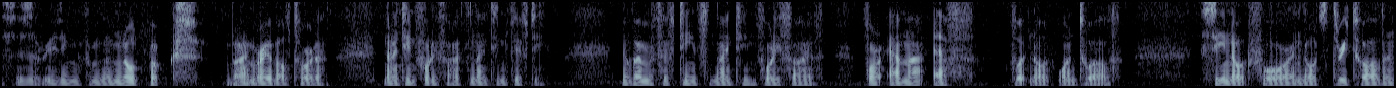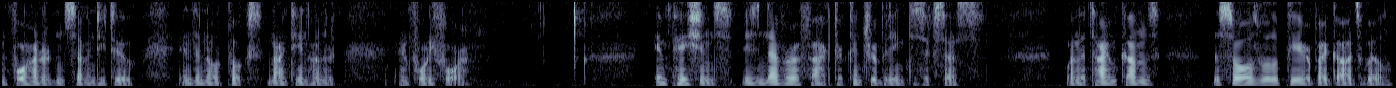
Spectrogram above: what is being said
This is a reading from the Notebooks by Maria Valtorta, 1945 to 1950. November 15th, 1945, for Emma F. Footnote 112. See Note 4 and Notes 312 and 472 in the Notebooks 1944. Impatience is never a factor contributing to success. When the time comes, the souls will appear by God's will.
